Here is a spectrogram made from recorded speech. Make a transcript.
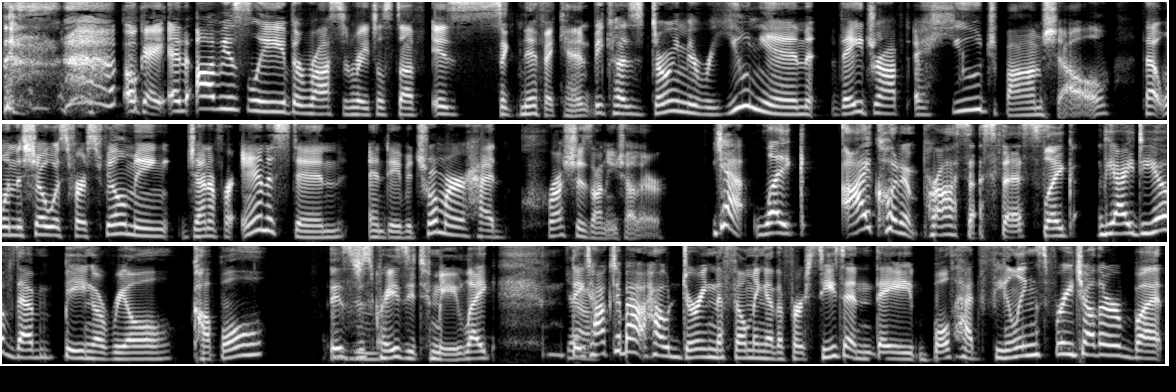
okay. And obviously, the Ross and Rachel stuff is significant because during the reunion, they dropped a huge bombshell that when the show was first filming, Jennifer Aniston and David Schwimmer had crushes on each other. yeah. Like I couldn't process this. Like the idea of them being a real couple is just Mhm. crazy to me. Like They talked about how during the filming of the first season, they both had feelings for each other, but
